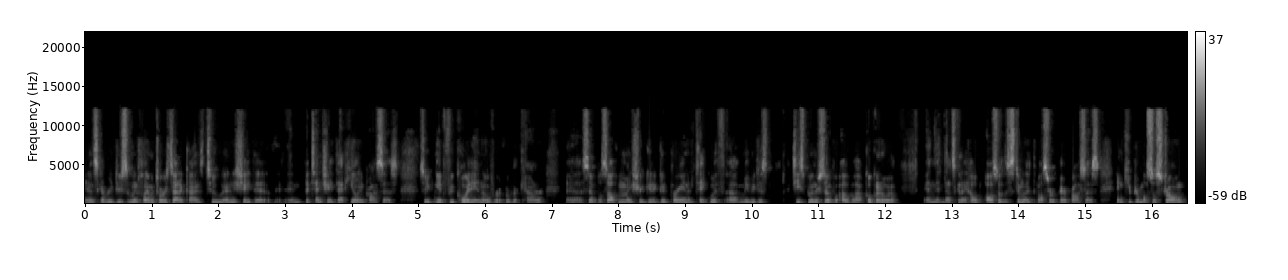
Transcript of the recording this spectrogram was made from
and it's going to reduce some inflammatory cytokines to initiate the, and potentiate that healing process. So you can get fucoidan over over the counter, uh, simple supplement. Make sure you get a good brand and take with uh, maybe just a teaspoon or so of, of uh, coconut oil. And then that's going to help also to stimulate the muscle repair process and keep your muscles strong,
